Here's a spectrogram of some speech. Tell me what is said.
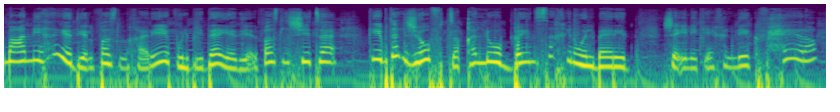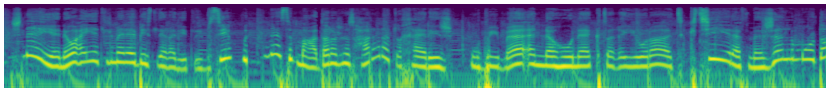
مع النهاية ديال فصل الخريف والبداية ديال فصل الشتاء كيبدا الجو في التقلب بين السخن والبارد. شيء اللي كيخليك في حيرة شنو هي نوعية الملابس اللي غادي تلبسي وتناسب مع درجة حرارة الخارج. وبما أن هناك تغيرات كثيرة في مجال الموضة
